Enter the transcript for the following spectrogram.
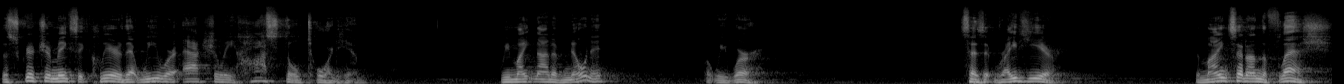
The scripture makes it clear that we were actually hostile toward him. We might not have known it, but we were. It says it right here. The mindset on the flesh,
